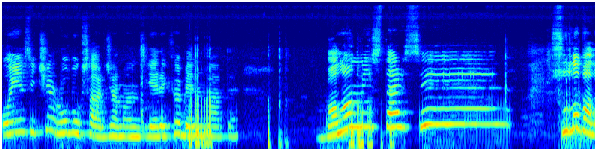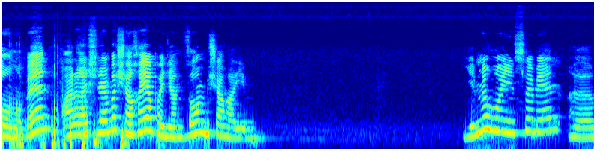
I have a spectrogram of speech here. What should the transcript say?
Coins için Robux harcamanız gerekiyor benim zaten. Balon mu istersin? Sulu balon mu? Ben arkadaşlarıma şaka yapacağım. Zombi şakayım. 20 coin ise ben eee,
